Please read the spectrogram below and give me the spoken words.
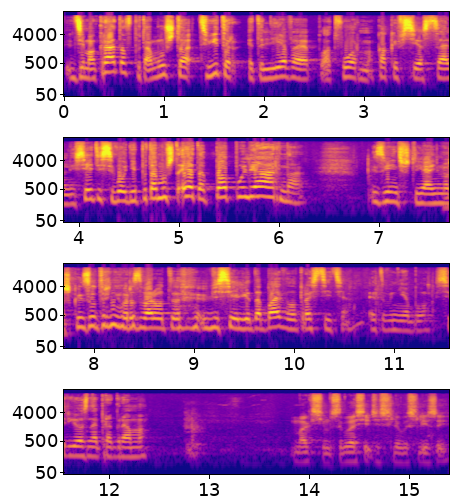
демократов, потому что Твиттер – это левая платформа, как и все социальные сети сегодня, потому что это популярно. Извините, что я немножко из утреннего разворота веселья добавила, простите, этого не было. Серьезная программа. Максим, согласитесь ли вы с Лизой?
